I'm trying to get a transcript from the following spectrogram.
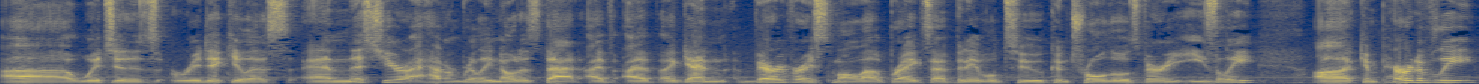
Uh, which is ridiculous. And this year I haven't really noticed that. I've, I've, again, very, very small outbreaks. I've been able to control those very easily. Uh, comparatively,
